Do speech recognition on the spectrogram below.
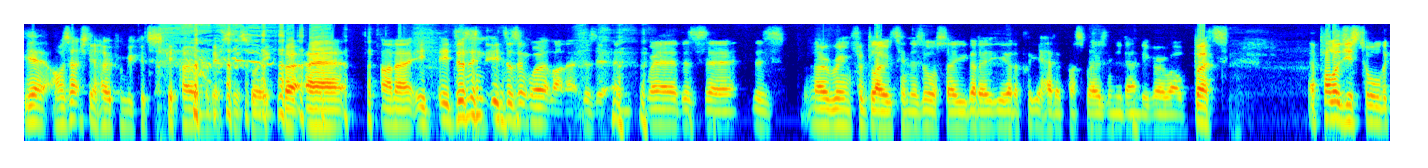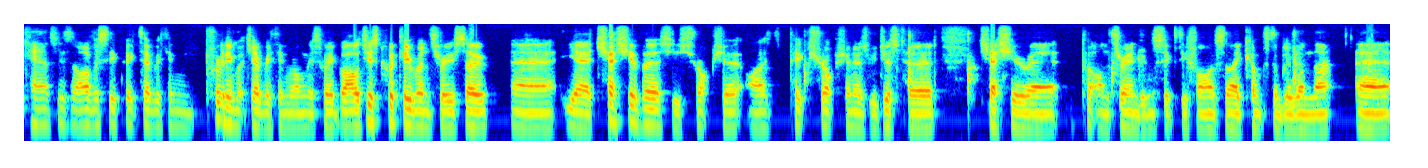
Yeah, I was actually hoping we could skip over this this week, but uh, I know it, it doesn't it doesn't work like that, does it? And where there's uh, there's no room for gloating, there's also you got to you got to put your head up, I suppose, when you don't do very well. But apologies to all the counties. I obviously picked everything, pretty much everything wrong this week, but I'll just quickly run through. So, uh, yeah, Cheshire versus Shropshire. I picked Shropshire, as we just heard. Cheshire uh, put on 365, so they comfortably won that. Uh,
